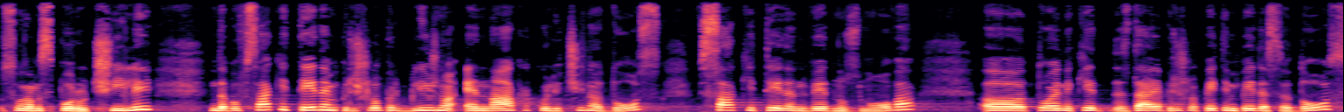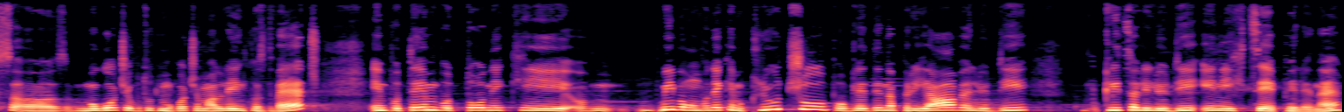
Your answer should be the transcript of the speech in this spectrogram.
so nam sporočili, da bo vsaki teden prišlo približno enaka količina doz, vsaki teden vedno znova. Uh, to je nekje, zdaj je prišlo 55 dos, uh, mogoče bo tudi mogoče malo lenkost več in potem bo to neki, um, mi bomo po nekem ključu, poglede na prijave ljudi, klicali ljudi in jih cepili. Ne?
